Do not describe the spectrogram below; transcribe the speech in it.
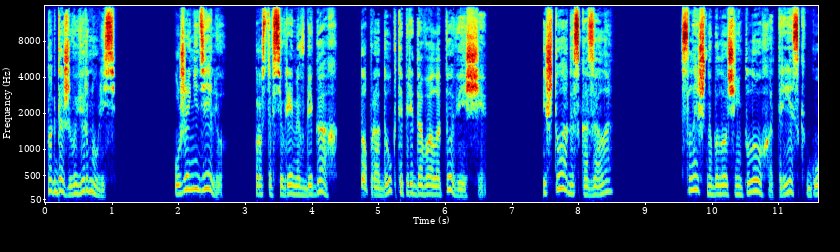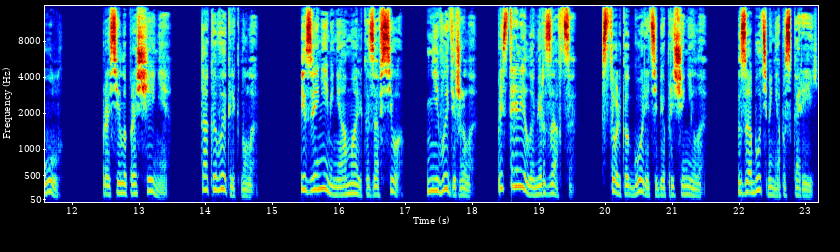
Когда же вы вернулись? Уже неделю. Просто все время в бегах. То продукты передавала, то вещи. И что Ада сказала? Слышно было очень плохо, треск, гул. Просила прощения. Так и выкрикнула. «Извини меня, Амалька, за все. Не выдержала. Пристрелила мерзавца. Столько горя тебе причинила. Забудь меня поскорей».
